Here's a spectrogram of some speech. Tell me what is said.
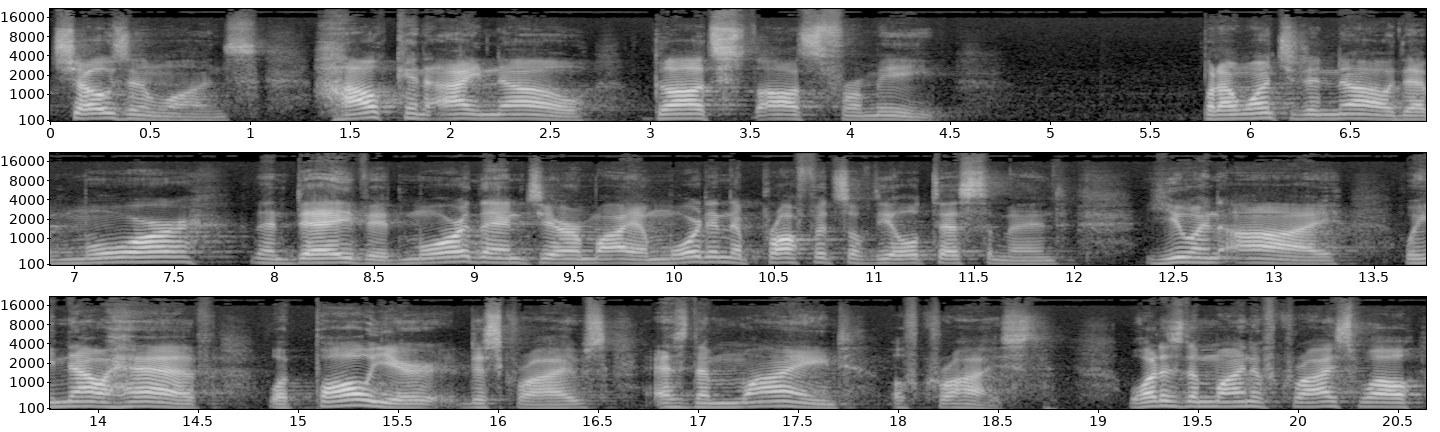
chosen ones. How can I know God's thoughts for me? But I want you to know that more than David, more than Jeremiah, more than the prophets of the Old Testament, you and I, we now have what Paul here describes as the mind of Christ. What is the mind of Christ? Well,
